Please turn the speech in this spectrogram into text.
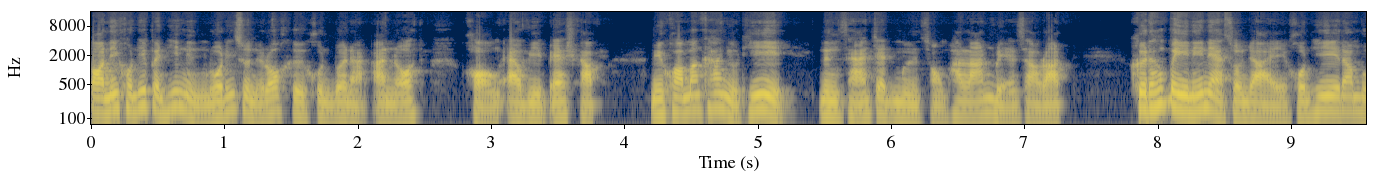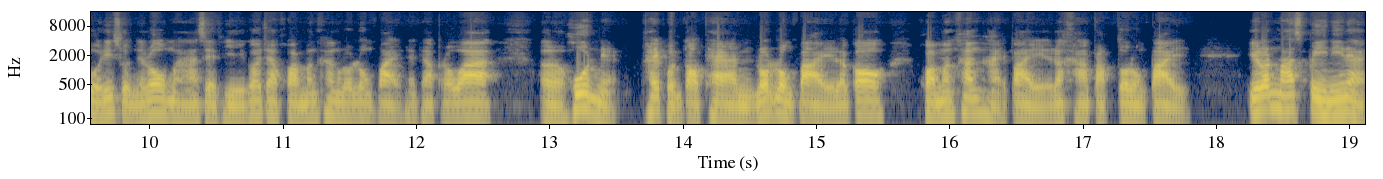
ตอนนี้คนที่เป็นที่ 1 รวยที่สุดในโลกคือคุณเบอร์นาร์ดอาร์โนลต์ของ LVMH ครับ มีความมั่งคั่งอยู่ที่ 172,000 ล้านเหรียญสหรัฐ คือทั้งปีนี้เนี่ยส่วนใหญ่คนที่ร่ำรวยที่สุดในโลกมหาเศรษฐีก็จะความมั่งคั่งลดลงไปนะครับ เพราะว่าหุ้นเนี่ย ให้ผลตอบแทนลดลงไป แล้วก็ความมั่งคั่งหายไปราคาปรับตัวลงไปอีลอนมัสปีนี้เนี่ย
